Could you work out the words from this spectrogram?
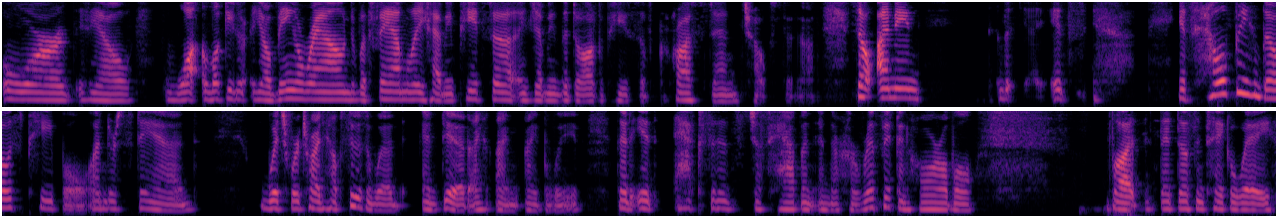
or you know, what, looking, you know, being around with family, having pizza, and giving the dog a piece of crust and chokes to death. So, I mean, it's it's helping those people understand, which we're trying to help Susan with, and did I I, I believe that it accidents just happen and they're horrific and horrible. But that doesn't take away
